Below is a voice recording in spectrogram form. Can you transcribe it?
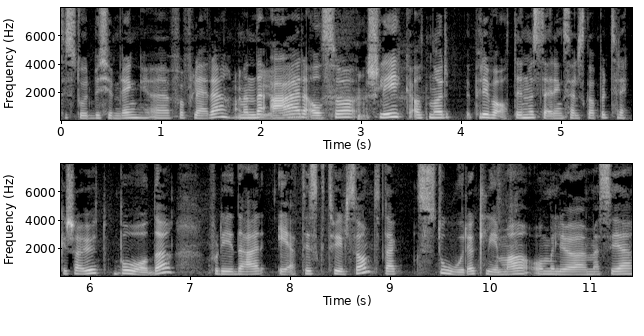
til stor stor bekymring uh, for flere. Men det er altså slik at når private investeringsselskaper trekker seg ut, både fordi det er etisk tvilsomt, det er store klima- og miljømessige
